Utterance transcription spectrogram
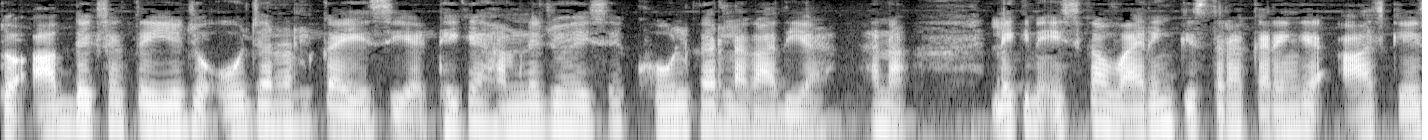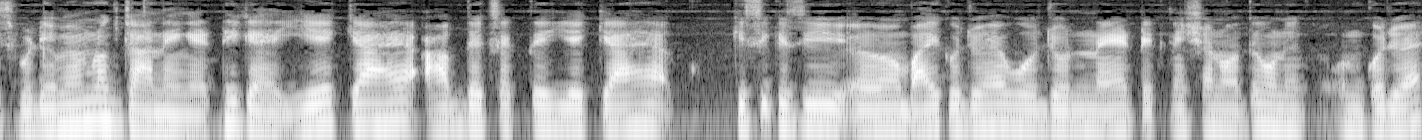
तो आप देख सकते हैं ये जो ओ जनरल का एसी है, ठीक है? हमने जो है इसे खोल कर लगा दिया है ना? लेकिन इसका वायरिंग किस तरह करेंगे आज के इस वीडियो में हम लोग जानेंगे, ठीक है? ये क्या है? आप देख सकते हैं ये क्या है? किसी किसी भाई को जो है वो जो नए टेक्नीशियन होते हैं, उन्हें, उनको जो है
